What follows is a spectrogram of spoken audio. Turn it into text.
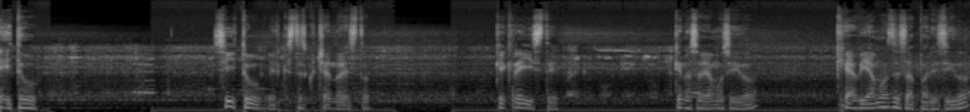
Hey tú. Sí, tú, el que está escuchando esto. ¿Qué creíste? ¿Que nos habíamos ido? ¿Que habíamos desaparecido?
